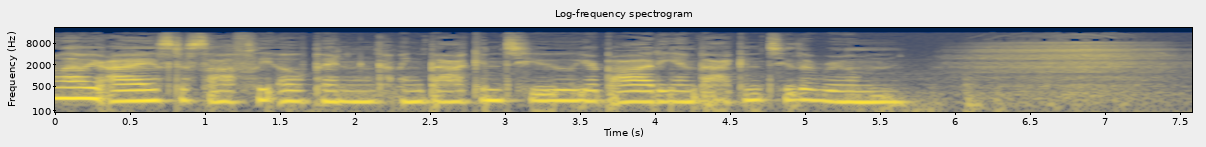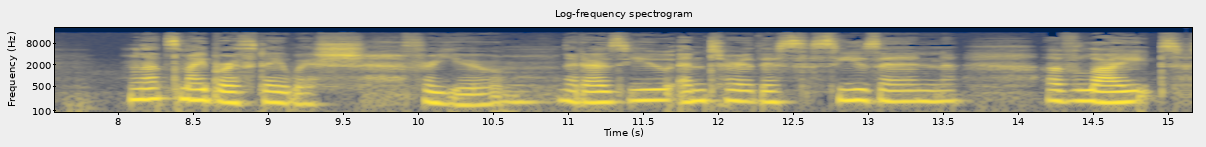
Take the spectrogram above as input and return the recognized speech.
Allow your eyes to softly open, coming back into your body and back into the room. That's my birthday wish for you that as you enter this season of light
